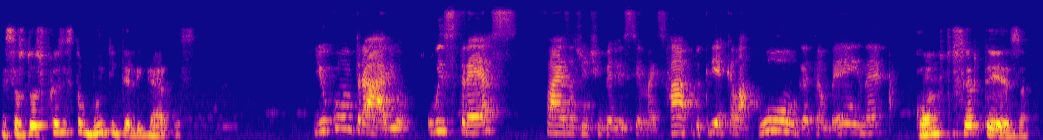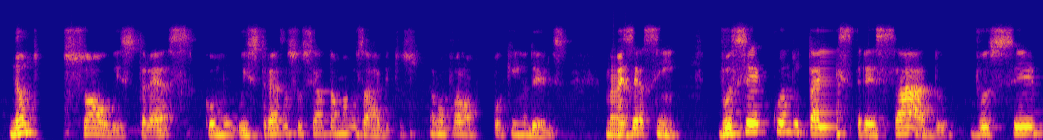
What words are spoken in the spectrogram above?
Essas duas coisas estão muito interligadas. E o contrário, o estresse faz a gente envelhecer mais rápido, cria aquela ruga também, né? Com certeza. Não só o estresse, como o estresse associado a maus hábitos. Então vamos falar um pouquinho deles. Mas é assim, você quando está estressado, você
